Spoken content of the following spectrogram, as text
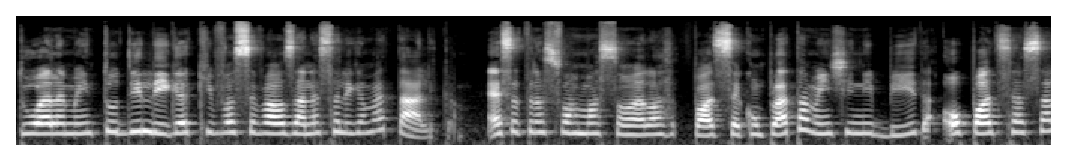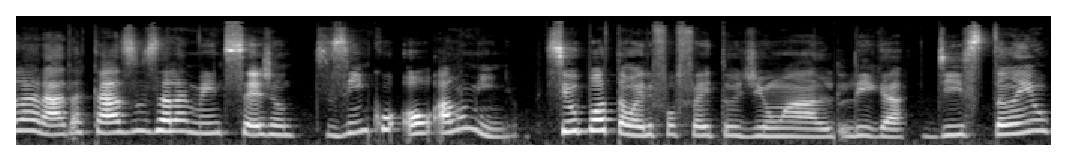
do elemento de liga que você vai usar nessa liga metálica. Essa transformação ela pode ser completamente inibida ou pode ser acelerada caso os elementos sejam zinco ou alumínio. Se o botão ele for feito de uma liga de estanho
